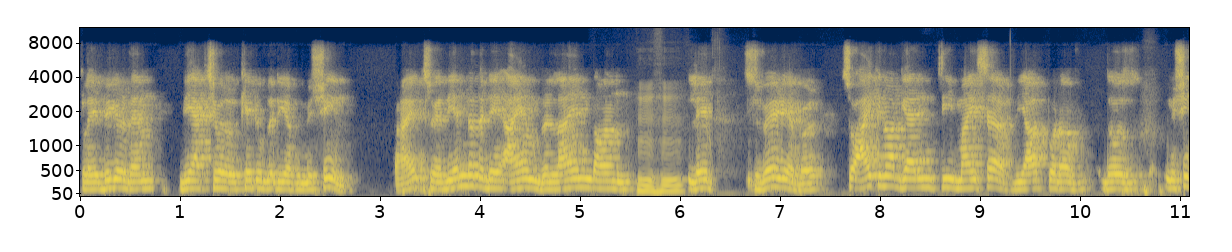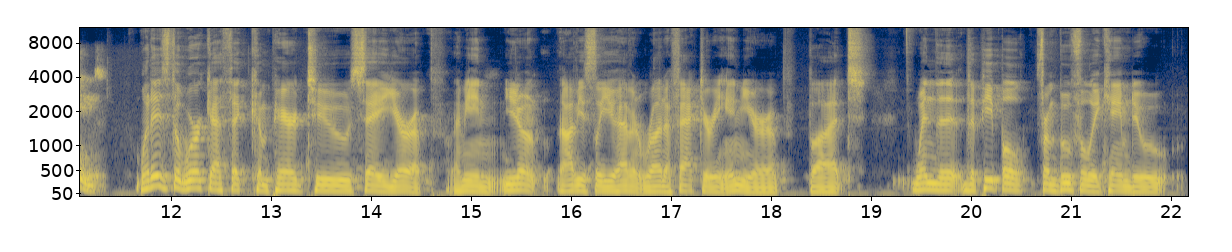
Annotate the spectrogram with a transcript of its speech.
play bigger than the actual capability of the machine, right? So at the end of the day, I am reliant on mm-hmm. labor. It's variable, so I cannot guarantee myself the output of those machines. What is the work ethic compared to, say, Europe? I mean, you don't obviously you haven't run a factory in Europe, but when the the people from Buffoli came to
